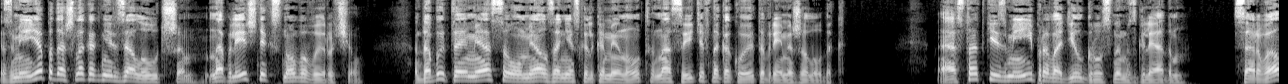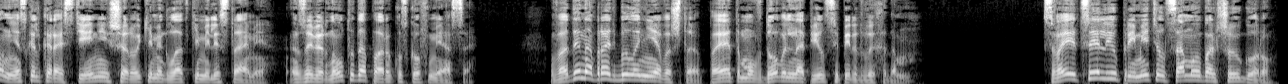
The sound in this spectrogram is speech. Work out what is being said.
Змея подошла как нельзя лучше. Наплечник снова выручил. Добытое мясо умял за несколько минут, насытив на какое-то время желудок. Остатки змеи проводил грустным взглядом. Сорвал несколько растений с широкими гладкими листами, завернул туда пару кусков мяса. Воды набрать было не во что, поэтому вдоволь напился перед выходом. Своей целью приметил самую большую гору.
